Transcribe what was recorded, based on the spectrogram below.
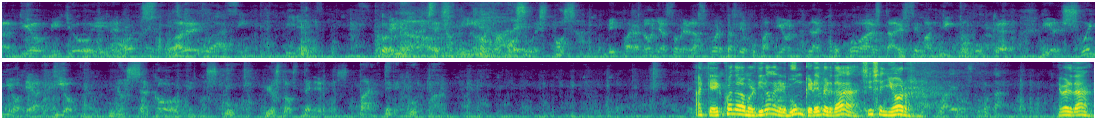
Artyom y yo iremos, ¿vale? Venga, señor mío, como su esposa. Mi paranoia sobre las fuerzas de ocupación la empujó hasta ese maldito búnker. Y el sueño de Artyom nos sacó de Moscú. Los dos tenemos parte de culpa. Ah, que es cuando la mordieron en el búnker, es verdad. Sí, señor. Es verdad.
